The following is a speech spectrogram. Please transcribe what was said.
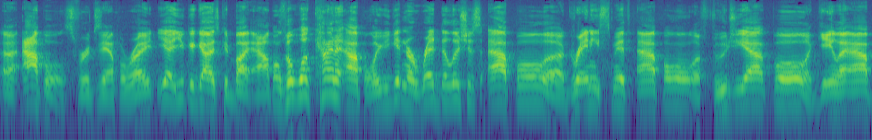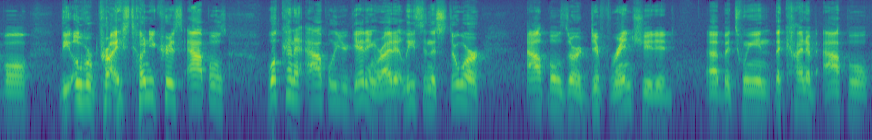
uh, apples, for example, right? Yeah, you guys could buy apples, but what kind of apple? Are you getting a Red Delicious apple, a Granny Smith apple, a Fuji apple, a Gala apple, the overpriced Honeycrisp apples? What kind of apple you're getting, right? At least in the store, apples are differentiated uh, between the kind of apple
